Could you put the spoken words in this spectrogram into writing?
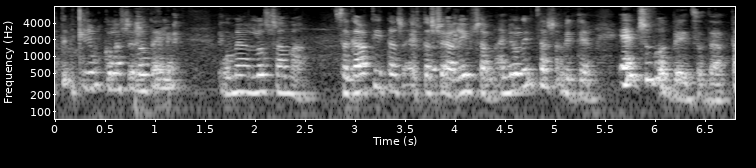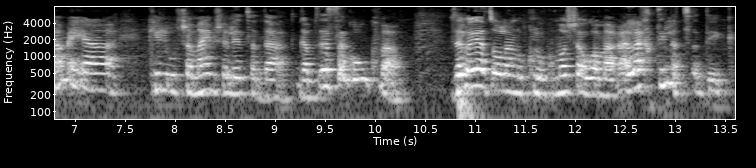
אתם מכירים את כל השאלות האלה? הוא אומר, לא שמה, סגרתי את הש- את השערים שם, אני לא נמצא שם יותר, אין תשובות בעץ הדעת, פעם היה כאילו שמיים של עץ הדעת, גם זה סגור כבר, זה לא יעזור לנו כלום, כמו שהוא אמר, הלכתי לצדיק.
